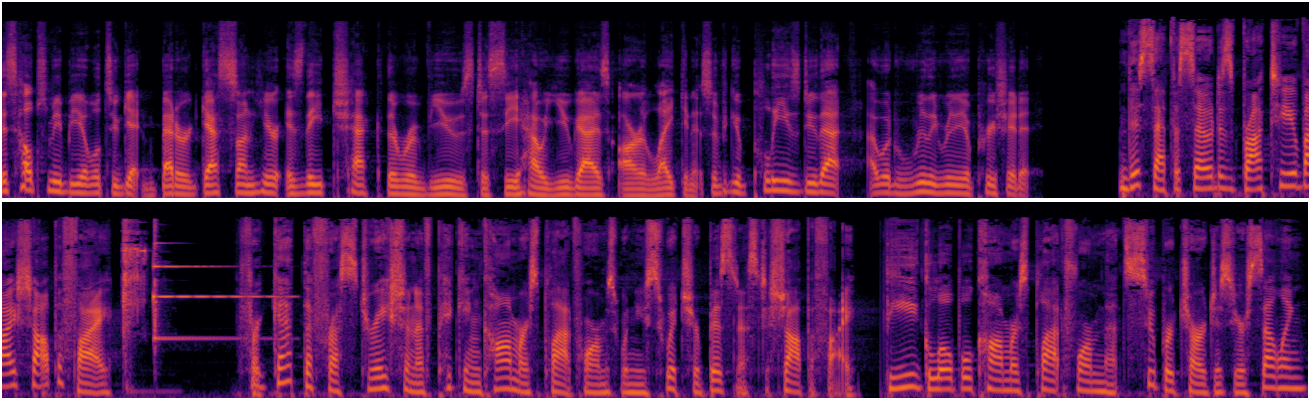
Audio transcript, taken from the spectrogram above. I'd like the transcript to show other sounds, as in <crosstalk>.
This helps me be able to get better guests on here as they check the reviews to see how you guys are liking it. So if you could please do that, I would really, really appreciate it. This episode is brought to you by Shopify. Forget the frustration of picking commerce platforms when you switch your business to Shopify, the global commerce platform that supercharges your selling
